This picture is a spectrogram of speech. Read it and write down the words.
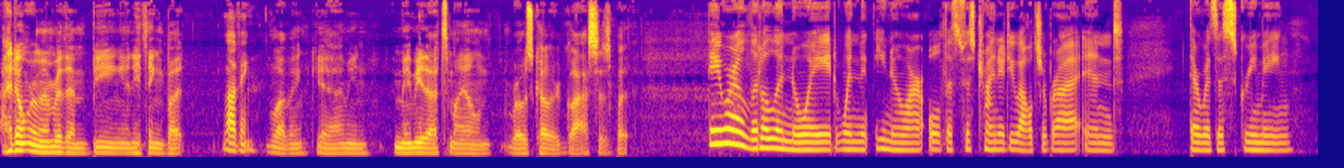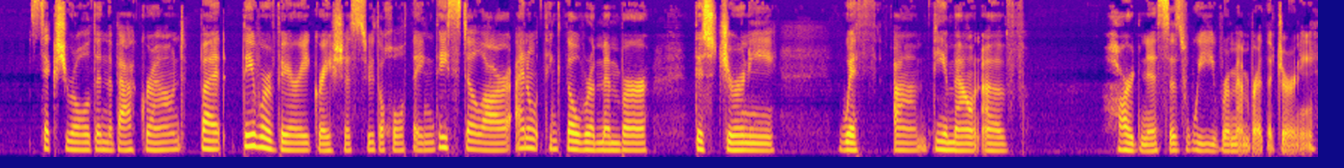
I don't remember them being anything but Loving. loving. Yeah, I mean, maybe that's my own rose-colored glasses, but They were a little annoyed when, you know, our oldest was trying to do algebra and there was a screaming six year old in the background, but they were very gracious through the whole thing. They still are. I don't think they'll remember this journey with um, the amount of hardness as we remember the journey.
